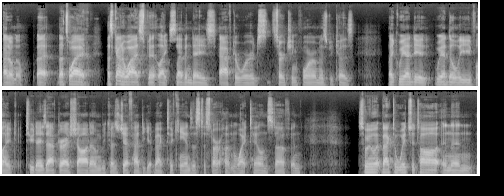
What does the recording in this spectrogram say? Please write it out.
i don't know that that's why Yeah. that's kind of why i spent like seven days afterwards searching for him is because like we had to we had to leave like two days after I shot him because Jeff had to get back to Kansas to start hunting whitetail and stuff. And so we went back to Wichita and then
